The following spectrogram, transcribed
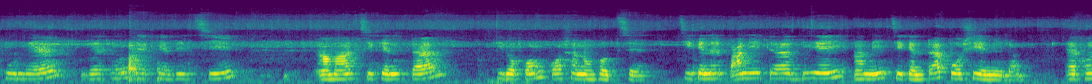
খুলে দেখুন, দেখিয়ে দিচ্ছি আমার চিকেনটা কীরকম কষানো হচ্ছে। চিকেনের পানিটা দিয়েই আমি চিকেনটা কষিয়ে নিলাম। এখন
